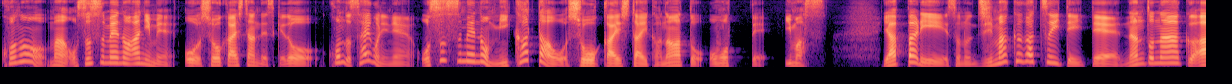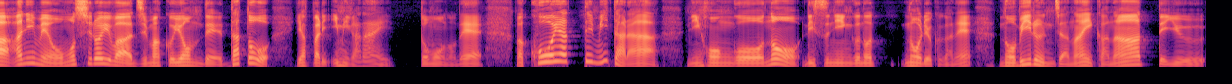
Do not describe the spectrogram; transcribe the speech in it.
このまあおすすめのアニメを紹介したんですけど今度最後にねおすすめの見方を紹介したいかなと思っています。やっぱりその字幕がついていてなんとなくあアニメ面白いわ字幕読んでだとやっぱり意味がないと思うので、まあ、こうやって見たら日本語のリスニングの能力がね伸びるんじゃないかなっていう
